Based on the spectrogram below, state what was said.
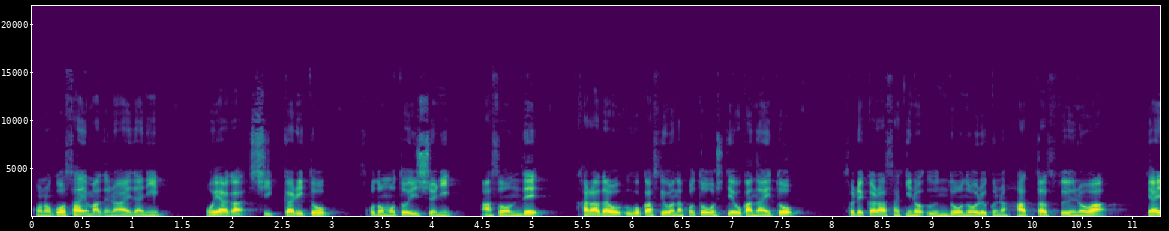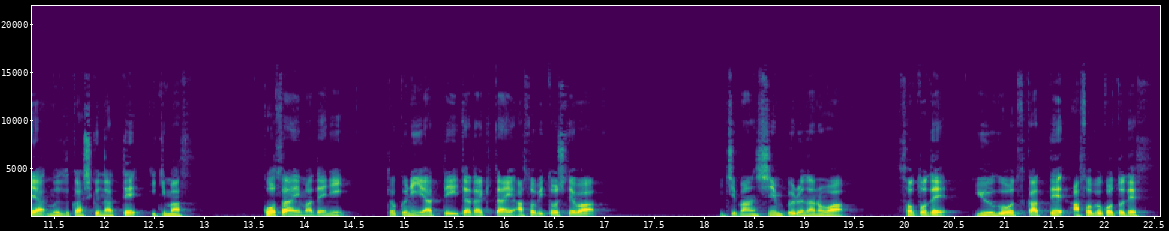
この5歳までの間に、親がしっかりと子供と一緒に遊んで体を動かすようなことをしておかないと、それから先の運動能力の発達というのはやや難しくなっていきます。5歳までに特にやっていただきたい遊びとしては、一番シンプルなのは、外で遊具を使って遊ぶことです。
